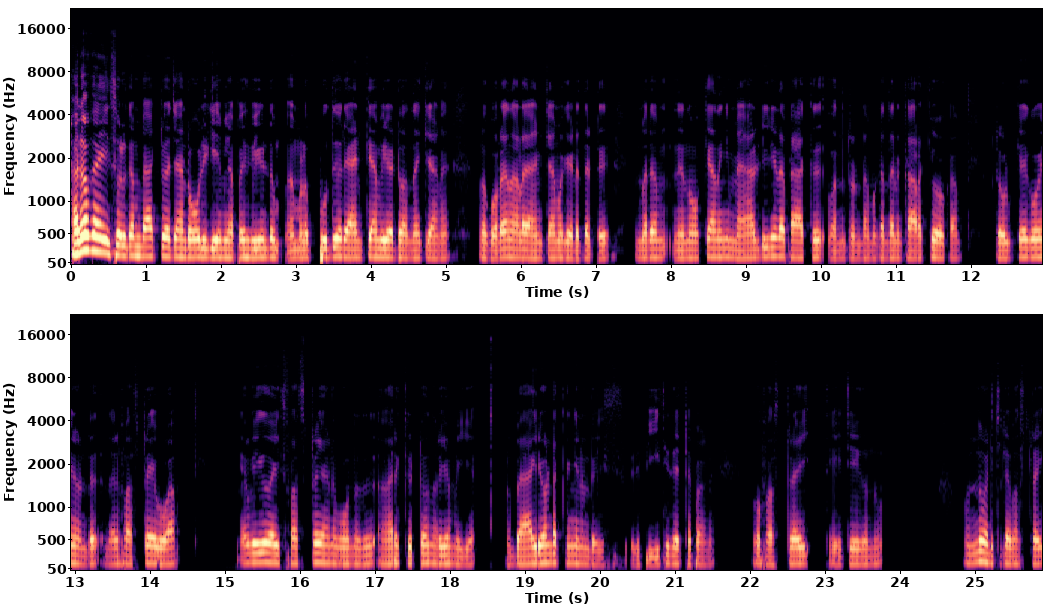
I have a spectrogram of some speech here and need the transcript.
Hello guys welcome back to channel roll gaming അപ്പോൾ വീണ്ടും നമ്മൾ പുതിയൊരു ആൻഡ് ക്യാം വീഡിയോ ആയിട്ട് വന്നേക്കാണ്. നമ്മൾ കുറേ നാളെ ആൻഡ് ക്യാം ഒക്കെ എടുത്തിട്ട്. അന്നേരം നോക്കുകയാണെങ്കിൽ മാൽഡീനിയുടെ പാക്ക് വന്നിട്ടുണ്ട്. നമുക്ക് എന്തായാലും കറക്കി നോക്കാം. ട്വൽവ് കെ കോയിൻ ഉണ്ട്. എന്തായാലും ഫസ്റ്റ് ട്രൈ പോവാം. റിവ്യൂ ഗൈസ് ഫസ്റ്റ് ട്രൈ ആണ് പോകുന്നത്. ആരെ കിട്ടുമെന്ന് അറിയാൻ വയ്യ. ബാക്ക്ഗ്രൗണ്ടൊക്കെ എങ്ങനെയുണ്ട് ഗൈസ് ഒരു പി സി സെറ്റപ്പാണ് ഓ ഫസ്റ്റ് ട്രൈ തേച്ചേക്കുന്നു ഒന്നും അടിച്ചില്ല ഫസ്റ്റ് ട്രൈ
